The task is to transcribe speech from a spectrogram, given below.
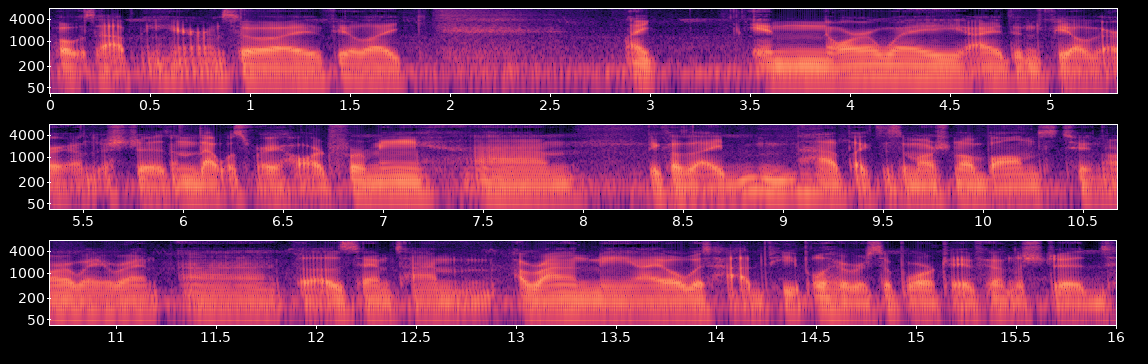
what was happening here. And so I feel like, like in Norway, I didn't feel very understood, and that was very hard for me. Um, because I had like this emotional bond to Norway, right? Uh, but at the same time, around me, I always had people who were supportive, who understood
